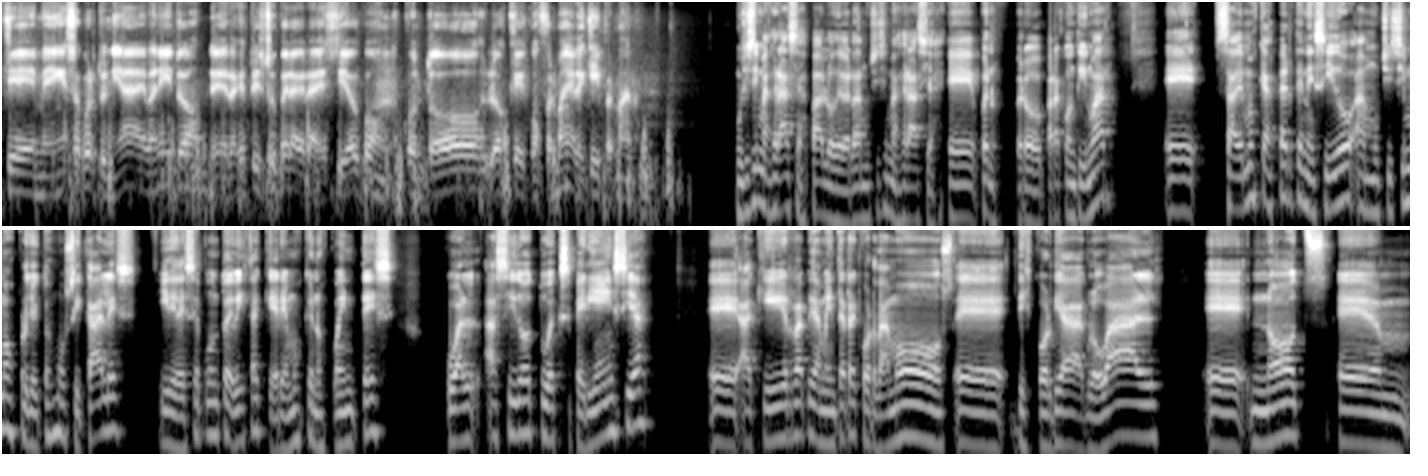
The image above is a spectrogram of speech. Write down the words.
que me den esa oportunidad, hermanito. De verdad que estoy súper agradecido con, con todos los que conforman el equipo, hermano. Muchísimas gracias, Pablo, de verdad, muchísimas gracias. Eh, bueno, pero para continuar, eh, sabemos que has pertenecido a muchísimos proyectos musicales y desde ese punto de vista queremos que nos cuentes cuál ha sido tu experiencia. Eh, aquí rápidamente recordamos Discordia Global, Notes, em,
